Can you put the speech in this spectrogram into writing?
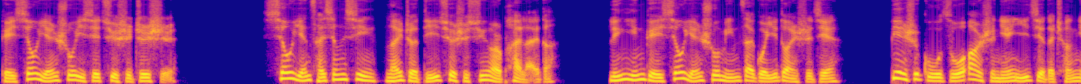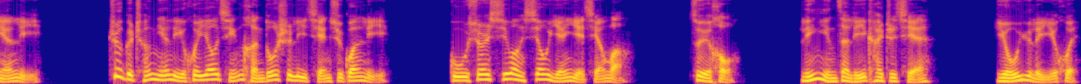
给萧炎说一些趣事之时，萧炎才相信来者的确是薰儿派来的。林颖给萧炎说明，再过一段时间，便是古族二十年一届的成年礼。这个成年礼会邀请很多势力前去观礼，古轩希望萧炎也前往。最后，林颖在离开之前犹豫了一会，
